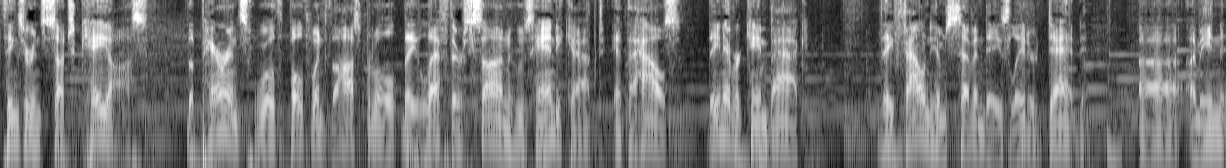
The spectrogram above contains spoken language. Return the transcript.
things are in such chaos. The parents both, both went to the hospital. They left their son, who's handicapped, at the house. They never came back. They found him seven days later dead. Uh, I mean,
